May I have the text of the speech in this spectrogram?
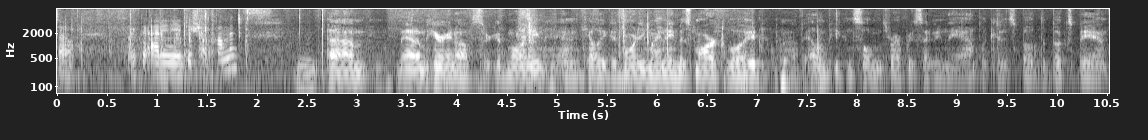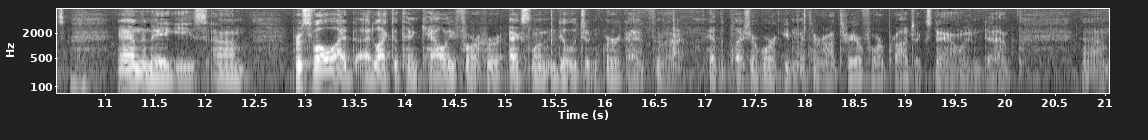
so would you like to add any additional comments? Um, Madam Hearing Officer, good morning, and Kelly, good morning. My name is Mark Lloyd of L&P Consultants representing the applicants, both the Books Bands and the Nagy's. Um, First of all, I'd, I'd like to thank Callie for her excellent and diligent work. I've uh, had the pleasure of working with her on three or four projects now, and uh, um,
